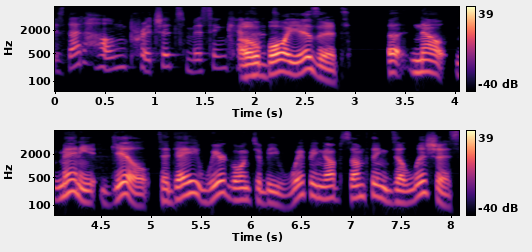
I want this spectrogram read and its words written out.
is that Hung Pritchett's missing cat? Oh boy, is it. Uh, now, Manny, Gil, today we're going to be whipping up something delicious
